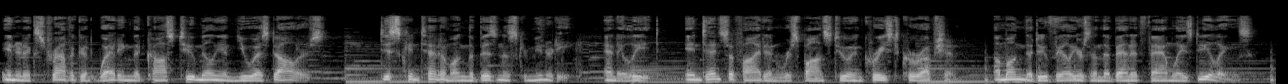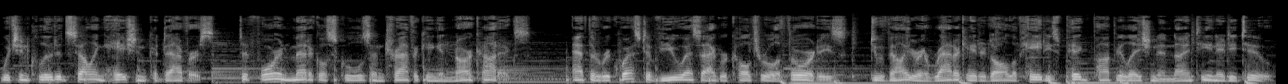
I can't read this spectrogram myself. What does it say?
in an extravagant wedding that cost 2 million US dollars. Discontent among the business community, and elite, intensified in response to increased corruption, among the Duvaliers and the Bennett family's dealings, which included selling Haitian cadavers, to foreign medical schools and trafficking in narcotics. At the request of U.S. agricultural authorities, Duvalier eradicated all of Haiti's pig population in 1982,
